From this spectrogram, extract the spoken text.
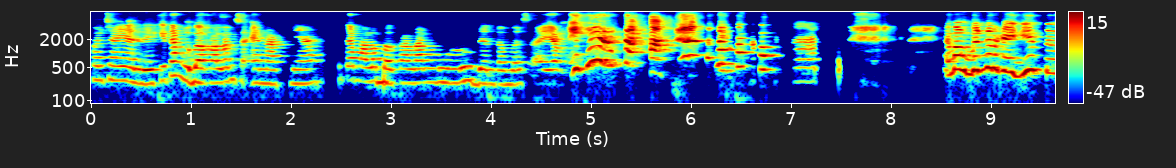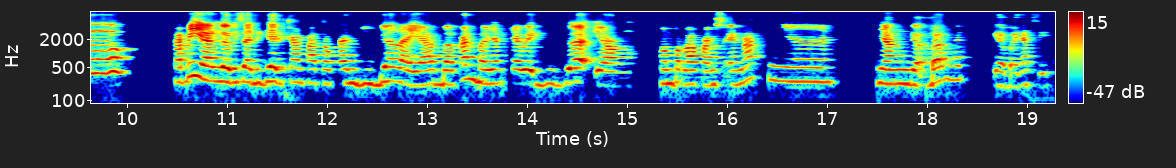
percaya deh, kita nggak bakalan seenaknya. Kita malah bakalan luluh dan tambah sayang. Ihir! Emang bener kayak gitu. Tapi ya nggak bisa dijadikan patokan juga lah ya. Bahkan banyak cewek juga yang memperlakukan seenaknya yang nggak banget. Ya banyak sih.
